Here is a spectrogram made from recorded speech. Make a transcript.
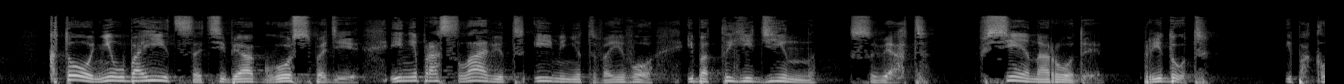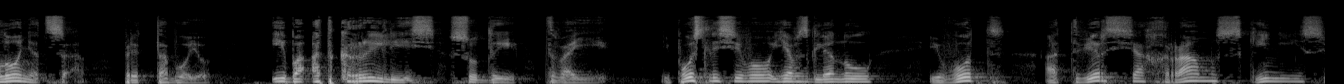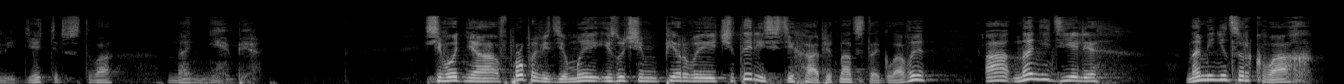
Кто не убоится Тебя, Господи, и не прославит имени Твоего, ибо Ты един свят. Все народы придут и поклонятся пред Тобою, ибо открылись суды Твои. И после сего я взглянул, и вот отверся храм скинии свидетельства на небе. Сегодня в проповеди мы изучим первые четыре стиха 15 главы, а на неделе, на мини-церквах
